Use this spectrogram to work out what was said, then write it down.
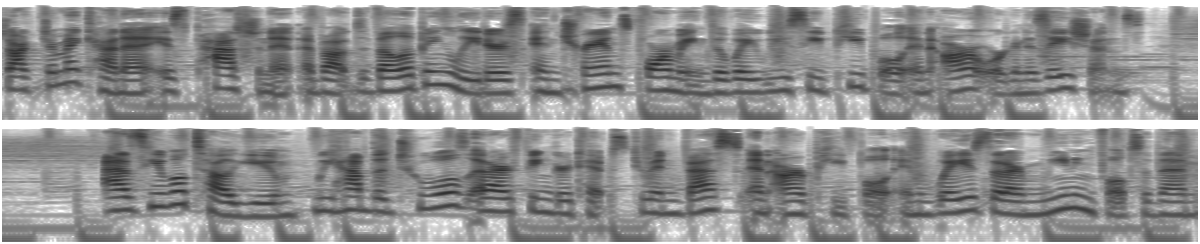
Dr. McKenna is passionate about developing leaders and transforming the way we see people in our organizations. As he will tell you, we have the tools at our fingertips to invest in our people in ways that are meaningful to them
